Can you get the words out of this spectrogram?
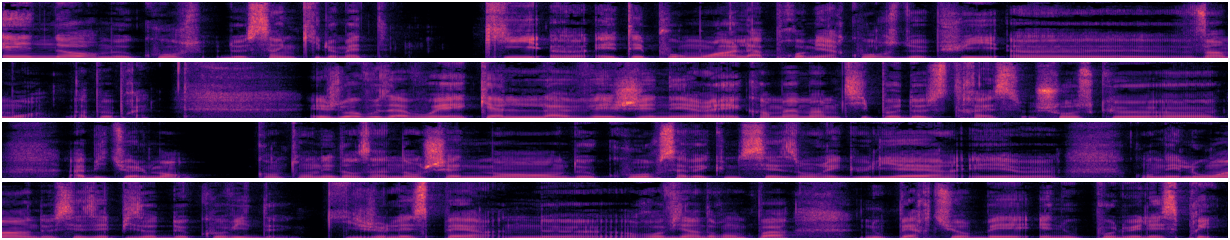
énorme course de 5 km qui euh, était pour moi la première course depuis 20 euh, mois à peu près. Et je dois vous avouer qu'elle avait généré quand même un petit peu de stress, chose que euh, habituellement, quand on est dans un enchaînement de courses avec une saison régulière et qu'on est loin de ces épisodes de Covid qui, je l'espère, ne reviendront pas nous perturber et nous polluer l'esprit,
